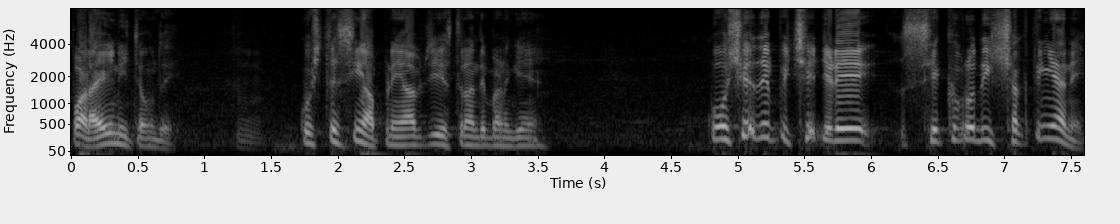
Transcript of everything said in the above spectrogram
ਭਲਾ ਹੀ ਨਹੀਂ ਚਾਹੁੰਦੇ। ਕੁਛ ਤੇ ਅਸੀਂ ਆਪਣੇ ਆਪ ਹੀ ਇਸ ਤਰ੍ਹਾਂ ਦੇ ਬਣ ਗਏ ਆ ਕੁਛ ਦੇ ਪਿੱਛੇ ਜਿਹੜੇ ਸਿੱਖ ਵਿਰੋਧੀ ਸ਼ਕਤੀਆਂ ਨੇ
